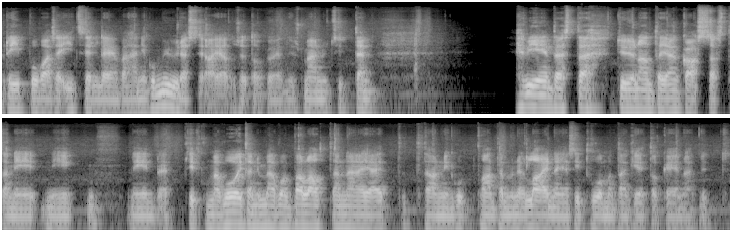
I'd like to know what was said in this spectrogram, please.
riippuvaisen itselleen vähän niin kuin myydä se ajatus, että okei, että jos mä nyt sitten vien tästä työnantajan kassasta, niin, niin, niin sitten kun mä voitan, niin mä voin palauttaa nämä ja että tämä on niin kuin vaan tämmöinen laina ja sitten huomataankin, että okei, no, että nyt,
